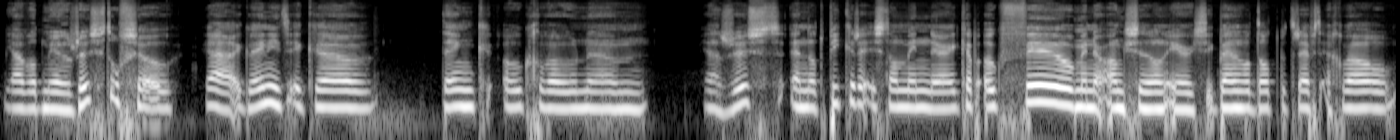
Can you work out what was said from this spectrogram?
ja, wat meer rust of zo. Ja, ik weet niet. Ik eh, denk ook gewoon ehm, ja, rust. En dat piekeren is dan minder. Ik heb ook veel minder angsten dan eerst. Ik ben wat dat betreft echt wel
